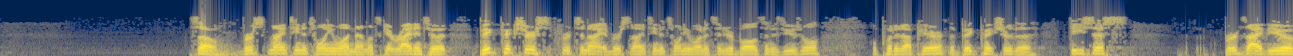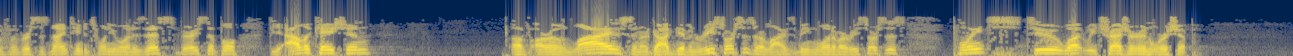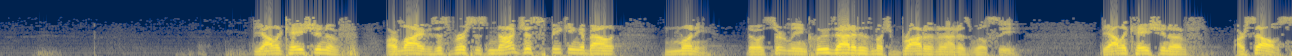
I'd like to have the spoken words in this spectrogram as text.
So, verse 19 to 21 then, let's get right into it. Big picture for tonight, verse 19 to 21. It's in your bulletin as usual. We'll put it up here. The big picture, the thesis, bird's eye view of verses 19 to 21 is this very simple. The allocation of our own lives and our God given resources, our lives being one of our resources, points to what we treasure and worship. The allocation of our lives. This verse is not just speaking about money, though it certainly includes that. It is much broader than that, as we'll see. The allocation of ourselves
